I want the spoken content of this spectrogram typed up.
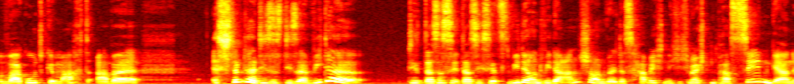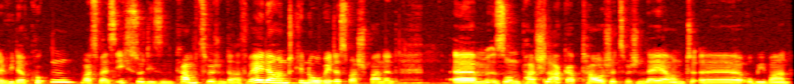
war gut gemacht, aber es stimmt halt, dieses, dieser Wieder, die, dass, es, dass ich es jetzt wieder und wieder anschauen will, das habe ich nicht. Ich möchte ein paar Szenen gerne wieder gucken. Was weiß ich, so diesen Kampf zwischen Darth Vader und Kenobi, das war spannend. Ähm, so ein paar Schlagabtausche zwischen Leia und äh, Obi-Wan.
